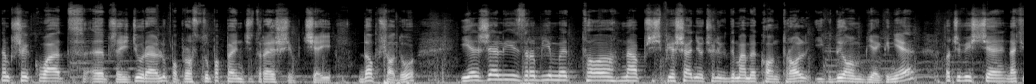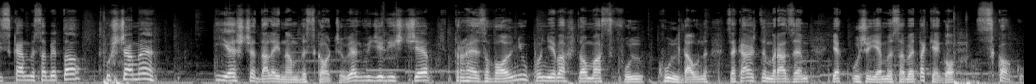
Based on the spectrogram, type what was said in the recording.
Na przykład e, przez dziurę lub po prostu popędzi trochę szybciej do przodu. Jeżeli zrobimy to na przyspieszeniu, czyli gdy mamy kontrol i gdy on biegnie, oczywiście naciskamy sobie to, puszczamy, i jeszcze dalej nam wyskoczył. Jak widzieliście, trochę zwolnił, ponieważ to ma full cooldown za każdym razem, jak użyjemy sobie takiego skoku.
